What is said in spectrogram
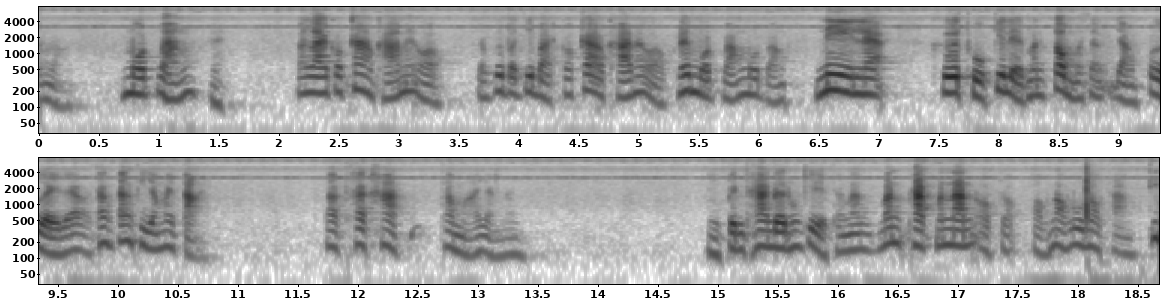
ของเราหมดหวัง อะไรก็ก้าวขาไม่ออกจะคือปฏิบัติก็ก้าวขาไม่ออกเลยหมดหวังหมดหวัง นี่แหละ คือถูกกิเลสมันต้มมาอย่างเปื่อยแล้ว ทั้งๆทที่ยังไม่ตายถ้าถ้าคาดถ้าหมายอย่างนั้น นี่เป็นทางเดินของกิเลสทางนั้น มันผลักมันนันออกจากออกนอกรูนอกทาง ที่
